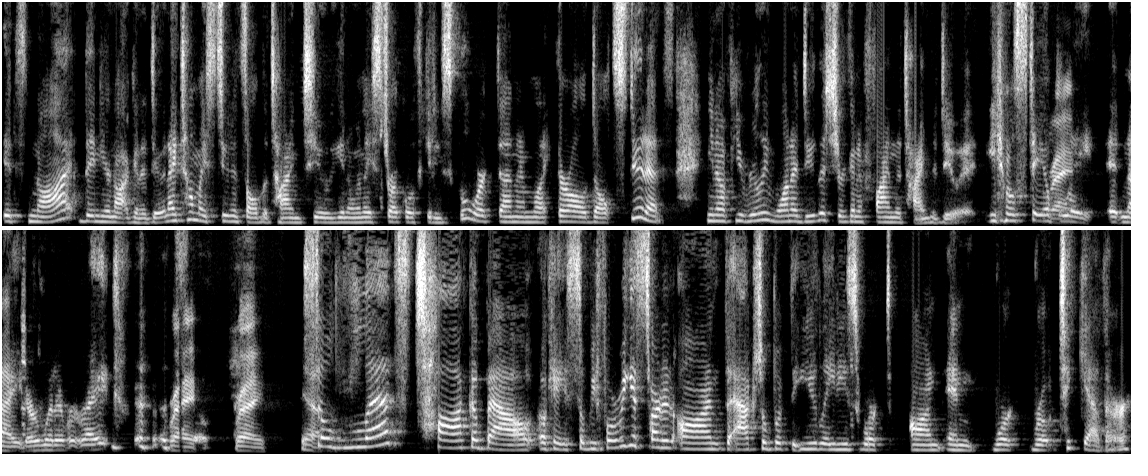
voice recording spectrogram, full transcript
it's not, then you're not going to do it. And I tell my students all the time too, you know, when they struggle with getting schoolwork done, I'm like, they're all adult students. You know, if you really want to do this, you're going to find the time to do it. You'll stay up Right. late at night or whatever, right? Right. Right. Yeah. So let's talk about okay. So before we get started on the actual book that you ladies worked on and work wrote together,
